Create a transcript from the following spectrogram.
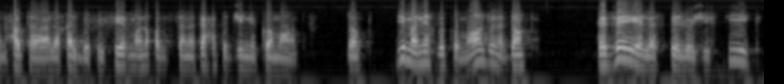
نحطها على قلبي في الفيرما ونقعد نستنى فيها حتى تجيني commande donc ديما ناخذ commande donc هذايا l'aspect logistique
